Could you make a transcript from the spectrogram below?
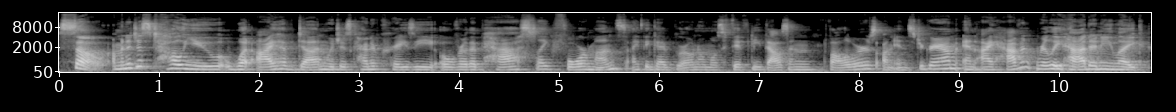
So, I'm gonna just tell you what I have done, which is kind of crazy. Over the past like four months, I think I've grown almost 50,000 followers on Instagram, and I haven't really had any like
